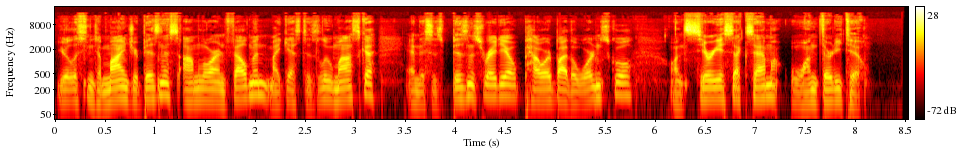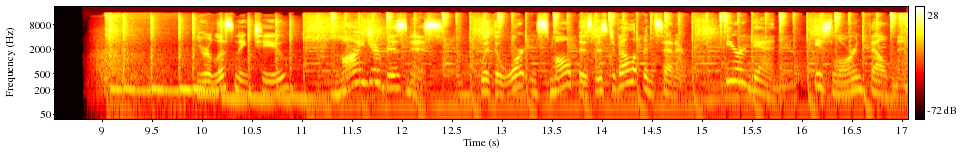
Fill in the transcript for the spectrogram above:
You're listening to Mind Your Business. I'm Loren Feldman. My guest is Lou Mosca, and this is Business Radio powered by the Wharton School on Sirius XM 132. You're listening to Mind Your Business with the Wharton Small Business Development Center. Here again is Loren Feldman.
